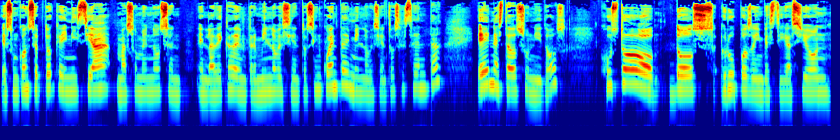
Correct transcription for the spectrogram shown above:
Es un concepto que inicia más o menos en, en la década entre 1950 y 1960 en Estados Unidos. Justo dos grupos de investigación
